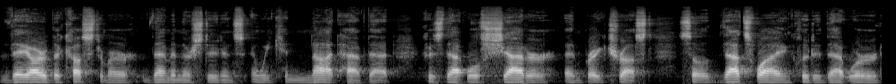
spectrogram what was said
they are the customer, them and their students, and we cannot have that because that will shatter and break trust. So that's why I included that word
